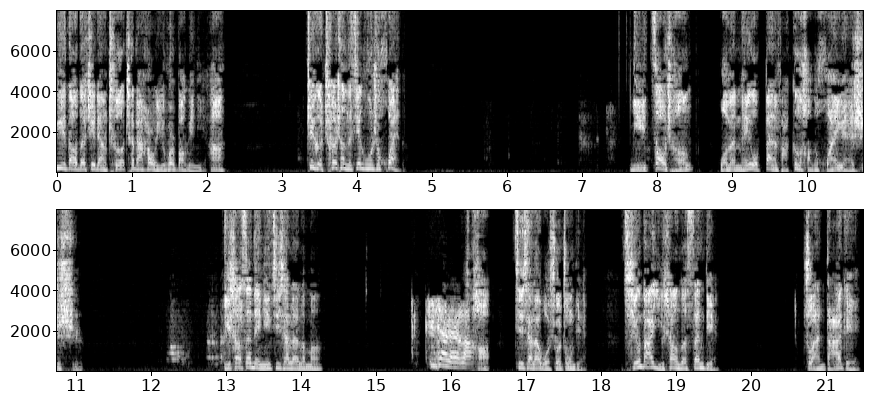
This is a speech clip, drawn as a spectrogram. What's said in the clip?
遇到的这辆车车牌号我一会儿报给你啊，这个车上的监控是坏的，以造成我们没有办法更好的还原事实。以上三点您记下来了吗？记下来了。好。接下来我说重点，请把以上的三点转达给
